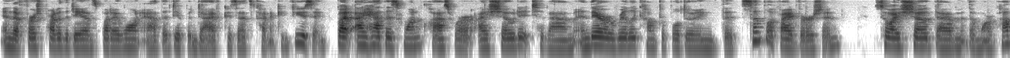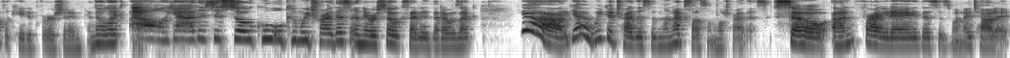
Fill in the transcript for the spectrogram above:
in the first part of the dance, but I won't add the dip and dive because that's kind of confusing. But I had this one class where I showed it to them and they were really comfortable doing the simplified version. So I showed them the more complicated version and they're like, oh, yeah, this is so cool. Can we try this? And they were so excited that I was like, yeah, yeah, we could try this in the next lesson. We'll try this. So on Friday, this is when I taught it.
